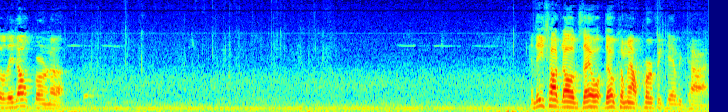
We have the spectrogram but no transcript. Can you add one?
so they don't burn up. And these hot dogs, they'll, they'll come out perfect every time.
